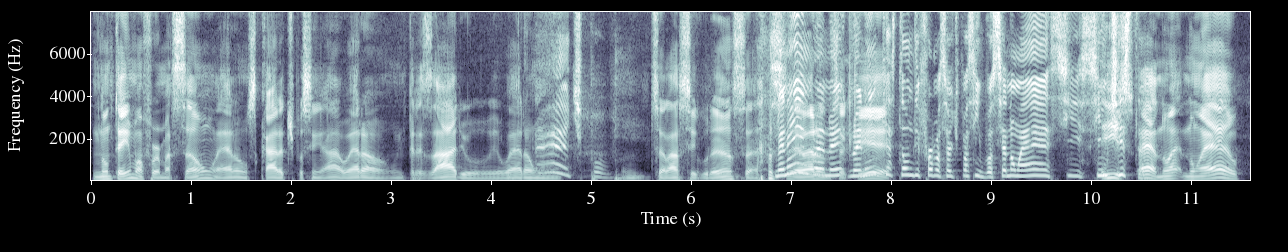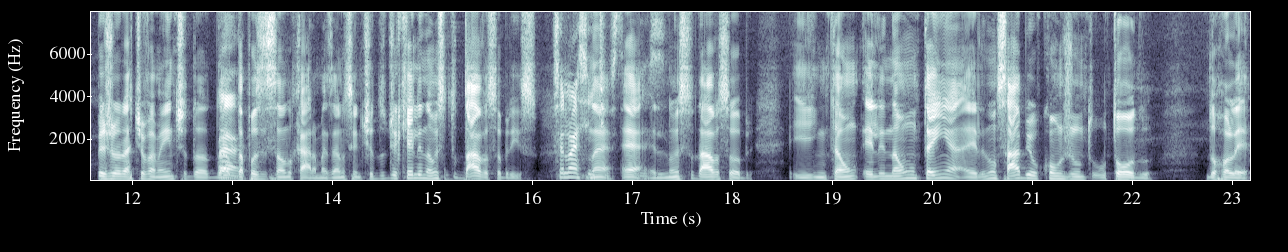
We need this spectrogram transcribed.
não tem uma formação, eram uns caras, tipo assim, ah, eu era um empresário, eu era um, É, tipo. um, sei lá, segurança. Não é, nem, não, não não é nem questão de informação. Tipo assim, você não é ci- Isso, cientista. é, não é, não é pejorativamente do- da, É. da posição do cara, mas é no sentido de que ele não estudava sobre isso. Você não é né? cientista. É, Isso. ele não estudava sobre. E então ele não tem, ele não sabe o conjunto, o todo do rolê.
